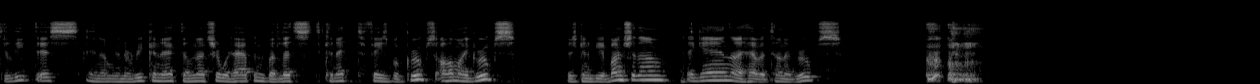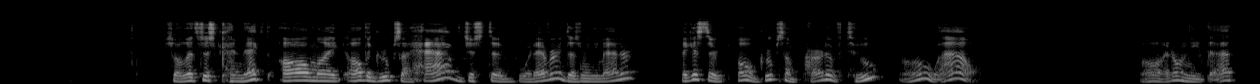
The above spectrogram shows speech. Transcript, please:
Delete this and I'm going to reconnect. I'm not sure what happened but let's connect to Facebook groups. All my groups there's going to be a bunch of them. Again I have a ton of groups. So let's just connect all my all the groups I have just to whatever it doesn't really matter. I guess they're oh groups I'm part of too? Oh wow oh I don't need that.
